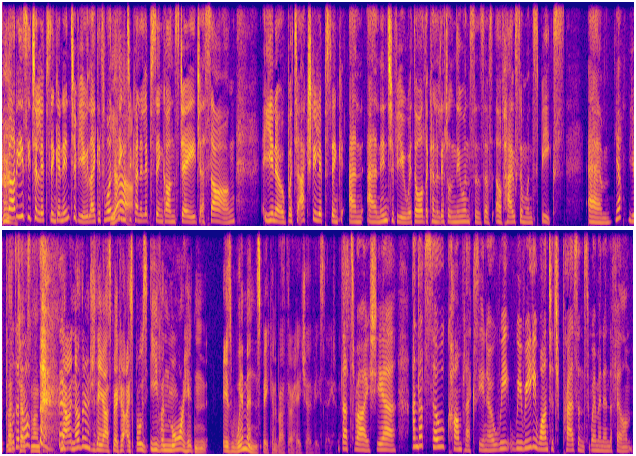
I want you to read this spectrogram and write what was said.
not easy to lip sync an interview. Like it's one yeah. thing to kind of lip sync on stage a song, you know, but to actually lip sync an, an interview with all the kind of little nuances of, of how someone speaks. Um, yeah, you pulled that it off. now, another interesting aspect, I suppose, even more hidden is women speaking about their HIV status. That's right, yeah. And that's so complex, you know. We we really wanted to presence women in the film.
